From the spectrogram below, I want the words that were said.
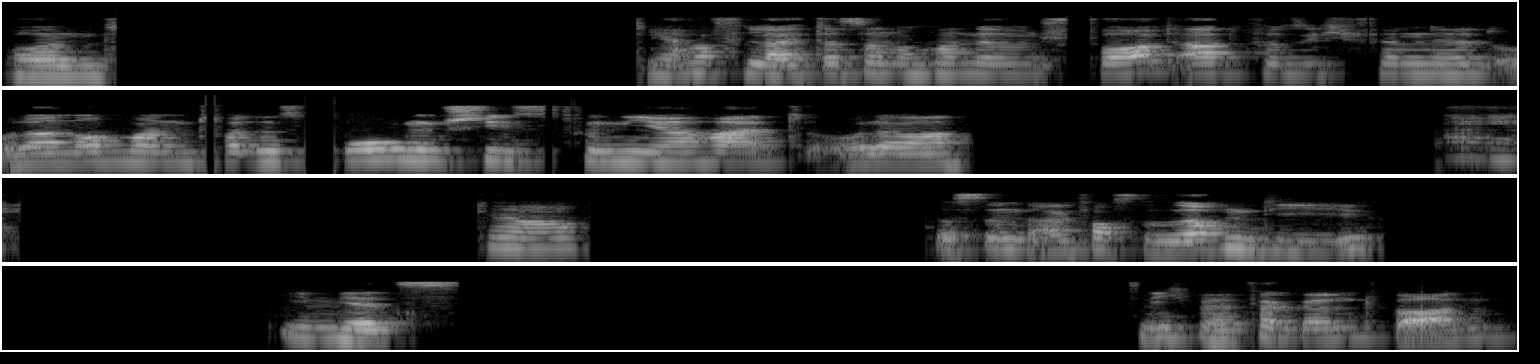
Und ja, vielleicht, dass er nochmal eine Sportart für sich findet oder nochmal ein tolles Bogenschießturnier hat oder ja, das sind einfach so Sachen, die ihm jetzt nicht mehr vergönnt waren,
